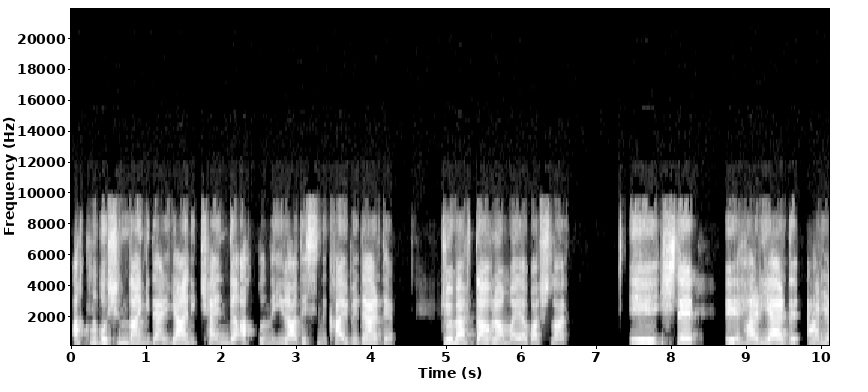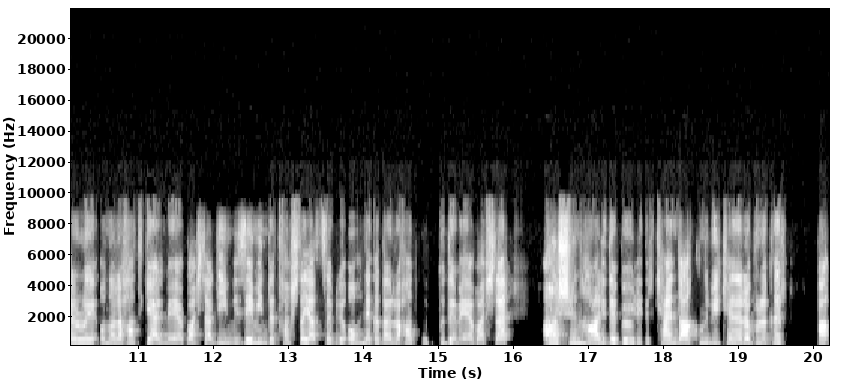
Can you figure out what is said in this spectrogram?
aklı başından gider yani kendi aklını, iradesini kaybeder de cömert davranmaya başlar. Ee, işte e, her yerde, her yer oraya ona rahat gelmeye başlar değil mi? Zeminde, taşta yatsa bile oh ne kadar rahat uyku demeye başlar. Aşığın hali de böyledir. Kendi aklını bir kenara bırakır, ha-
